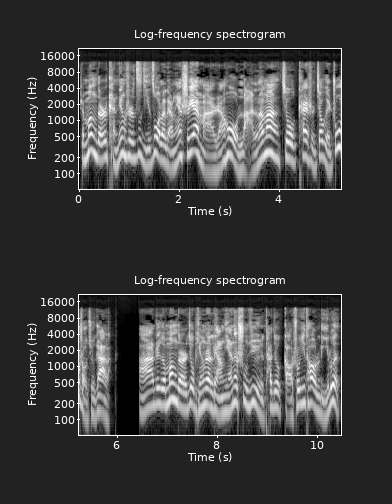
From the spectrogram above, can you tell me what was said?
这孟德尔肯定是自己做了两年实验嘛，然后懒了嘛，就开始交给助手去干了。啊，这个孟德尔就凭着两年的数据，他就搞出一套理论。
